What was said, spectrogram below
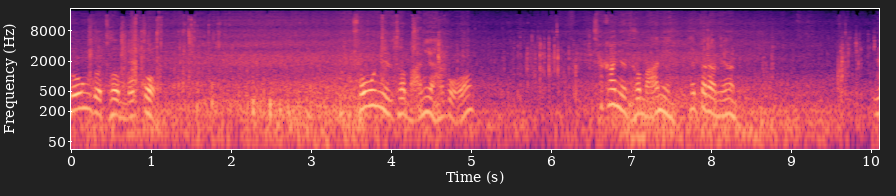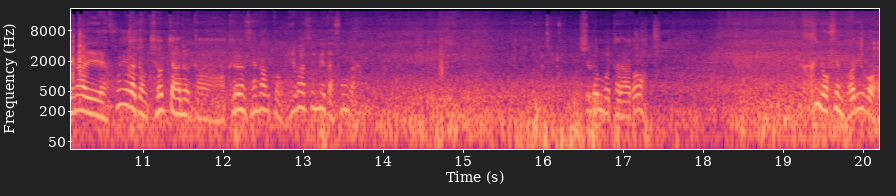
좋은 거 더 먹고, 좋은 일 더 많이 하고, 착한 일 더 많이 했더라면, 이 나이에 후회가 좀 적지 않을까, 그런 생각도 해봤습니다, 순간. 지금부터라도 큰 욕심 버리고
